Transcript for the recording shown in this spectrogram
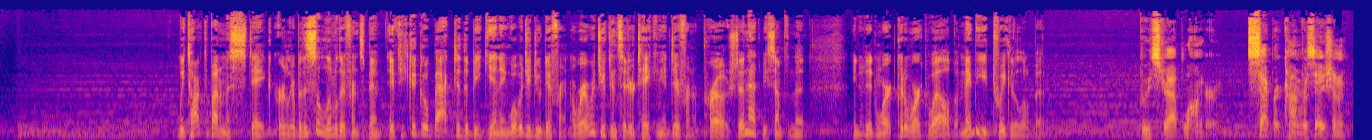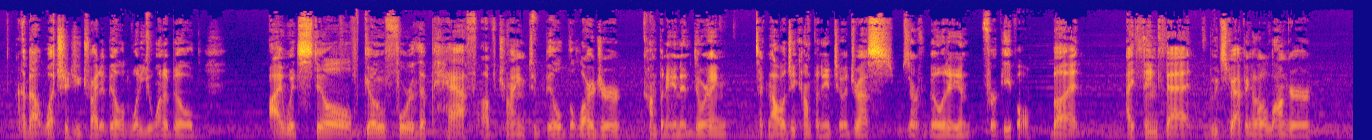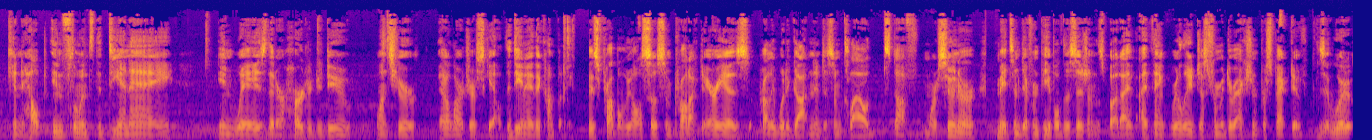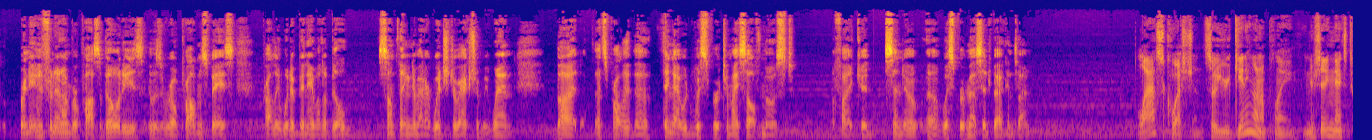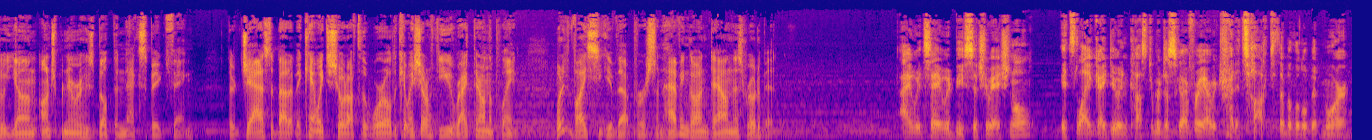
We talked about a mistake earlier, but this is a little different spin. If you could go back to the beginning, what would you do different? Or where would you consider taking a different approach? Doesn't have to be something that, you know, didn't work. Could have worked well, but maybe you tweak it a little bit. Bootstrap longer. Separate conversation about what should you try to build, what do you want to build. I would still go for the path of trying to build the larger company, an enduring technology company to address observability and for people. But I think that bootstrapping a little longer can help influence the DNA in ways that are harder to do once you're at a larger scale. The DNA of the company. There's probably also some product areas, probably would have gotten into some cloud stuff more sooner, made some different people decisions. But I, I think really just from a direction perspective, we're, we're an infinite number of possibilities. It was a real problem space. Probably would have been able to build something no matter which direction we went. But that's probably the thing I would whisper to myself most if I could send a, a whisper message back in time. Last question. So you're getting on a plane and you're sitting next to a young entrepreneur who's built the next big thing. They're jazzed about it. They can't wait to show it off to the world. They can't wait to show it off to you right there on the plane. What advice do you give that person, having gone down this road a bit? I would say it would be situational. It's like I do in customer discovery. I would try to talk to them a little bit more.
